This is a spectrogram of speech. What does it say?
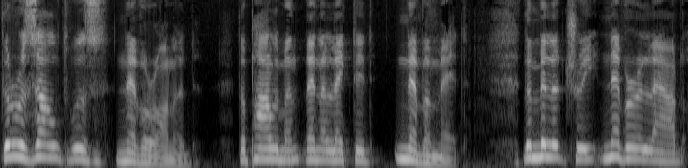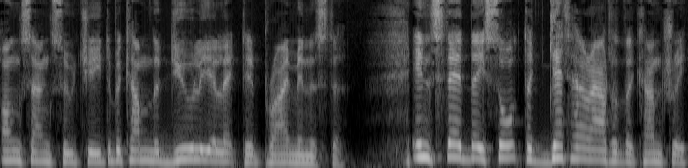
The result was never honoured. The parliament then elected never met. The military never allowed Aung San Suu Kyi to become the duly elected prime minister. Instead, they sought to get her out of the country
